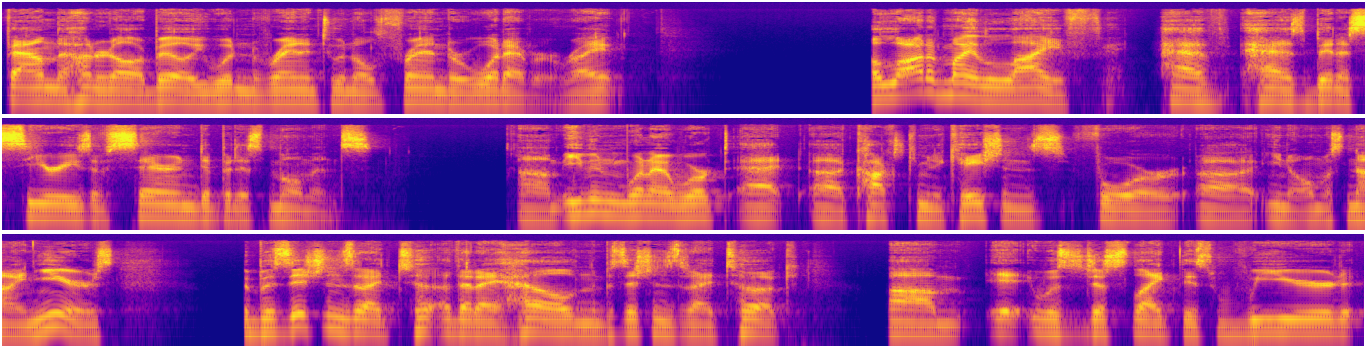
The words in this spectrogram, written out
found the hundred dollar bill. You wouldn't have ran into an old friend or whatever, right? A lot of my life have has been a series of serendipitous moments. Um, even when I worked at uh, Cox Communications for uh, you know almost nine years, the positions that I took that I held and the positions that I took um, it was just like this weird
